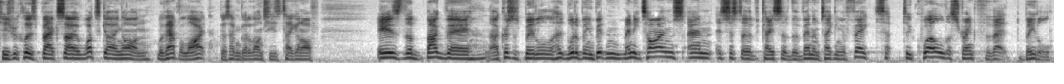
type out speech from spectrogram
she's recluse back. So what's going on without the light? Because I haven't got it on. She's taken off is the bug there. Uh, Christmas beetle would have been bitten many times, and it's just a case of the venom taking effect to quell the strength of that beetle.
